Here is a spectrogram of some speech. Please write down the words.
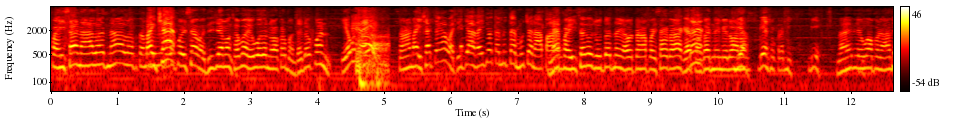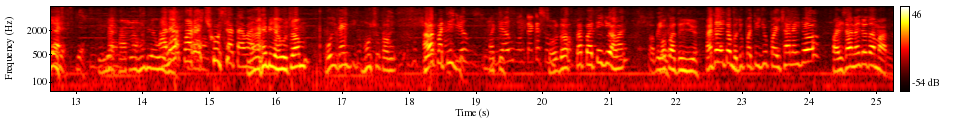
પૈસા ના આલો ના આલો. પૈસા? પૈસા વધી જાય મને ખબર એવું તો નોકર બંધાઈ દો પણ. એવું નહીં. પૈસા ચા વધી જા રહી જો તમે તાર મૂચો ના પાડે. પૈસા તો જોતા જ નહીં. હવે તમારા પૈસા ઘેર બે- નહીં મેલવાના બે- છોકરા બી બે. નહીં બેવું આપણે આ દે બે, બે. ખાટલા હું બેવું અરે પણ શું છે તમારે? નહીં બેવું ચમ ભૂલ થઈ ગઈ. હું શું કહું? હવે પતી ગયું પતી છોડ દો પતી ગયું હવે. હવે પતી ગયું હા એ તો બધું પતી ગયું પૈસા લઈ જો પૈસા નહીં જો તમારા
